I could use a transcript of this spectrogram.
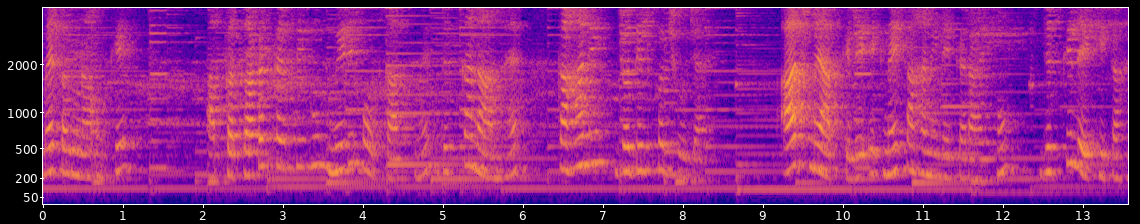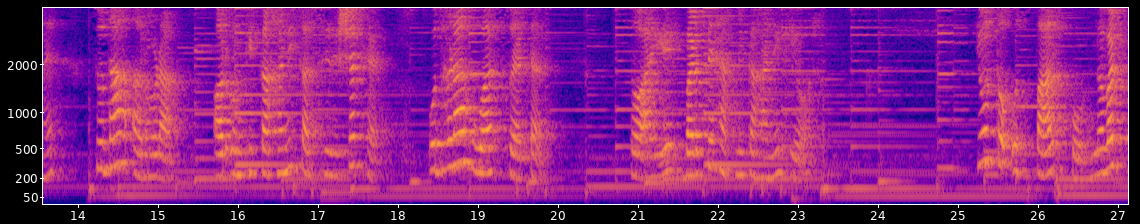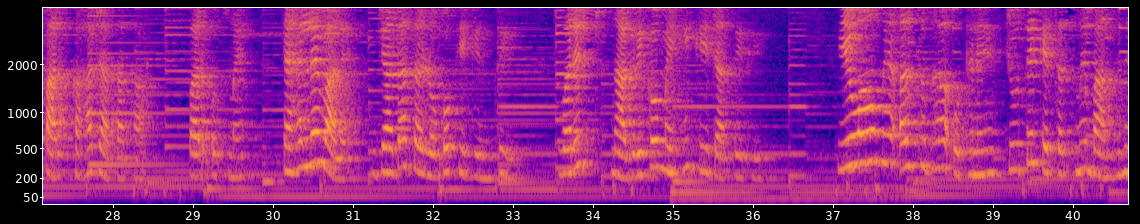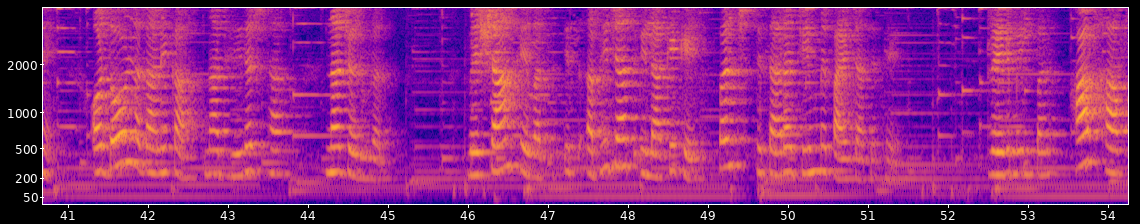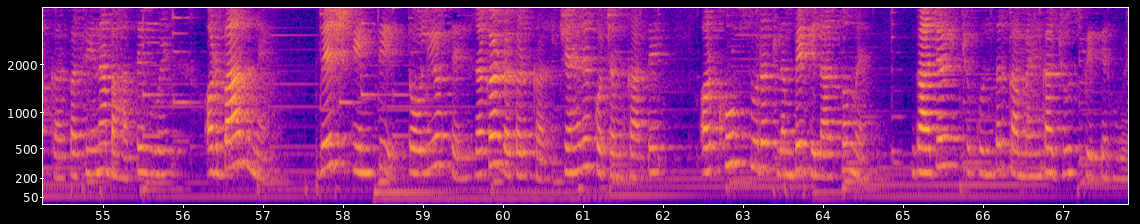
मैं करुणा ओके। आपका स्वागत करती हूँ मेरी पॉडकास्ट में, जिसका नाम है कहानी जो दिल को छू जाए। आज मैं आपके लिए एक नई कहानी लेकर आई हूँ, जिसकी लेखिका है सुधा अरोड़ा और उनकी कहानी का शीर्षक है, उधड़ा हुआ स्वेटर तो आइए बढ़ते हैं अपनी कहानी की ओर। यूँ तो उस पार्क को लवर्स पार्क कहा जाता था, पर उसमें टहलने वाले ज़्यादातर लोगों की गिनती वरिष्ठ नागरिकों में ही की जाती थी। युवाओं में अल सुबह उठने, जूते के तस्मे बांधने और दौड़ लगाने का ना धीरज था, ना ज़रूरत। वे शाम के वक्त इस अभिजात इलाके के पंच सितारा जिम में पाए जाते थे। ट्रेडमिल पर हाफ़ हाफ़ कर पसीना बहाते हुए और बाद में बेशकीमती तोलियों से रगड़ रगड़ कर चेहरे को चमकाते और खूबसूरत लंबे गिलासों में गाजर, चुकंदर का महँगा जूस पीते हुए।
